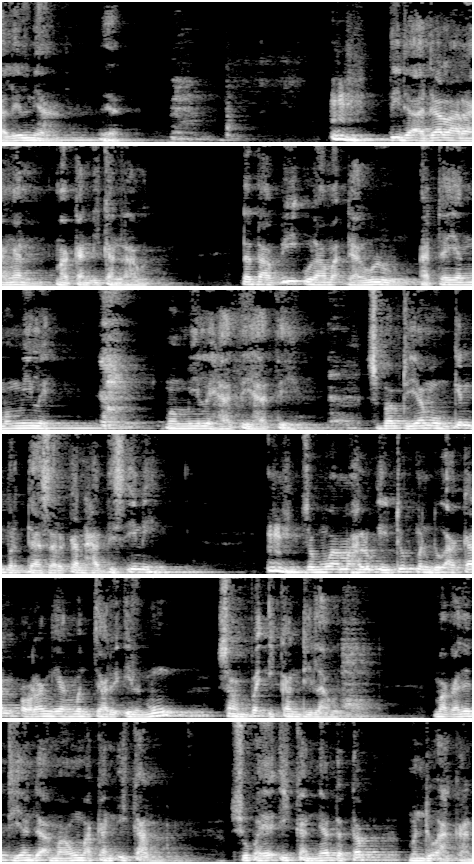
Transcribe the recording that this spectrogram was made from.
dalilnya. Ya. tidak ada larangan makan ikan laut. Tetapi ulama dahulu ada yang memilih memilih hati-hati. Sebab dia mungkin berdasarkan hadis ini Semua makhluk hidup mendoakan orang yang mencari ilmu sampai ikan di laut Makanya dia tidak mau makan ikan Supaya ikannya tetap mendoakan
